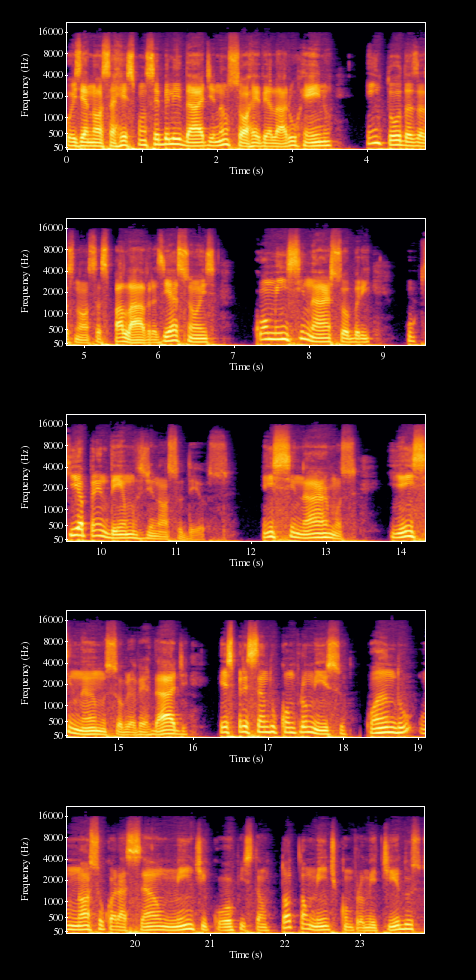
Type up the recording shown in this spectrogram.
pois é nossa responsabilidade não só revelar o reino em todas as nossas palavras e ações, como ensinar sobre o que aprendemos de nosso Deus. Ensinarmos e ensinamos sobre a verdade, expressando compromisso, quando o nosso coração, mente e corpo estão totalmente comprometidos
